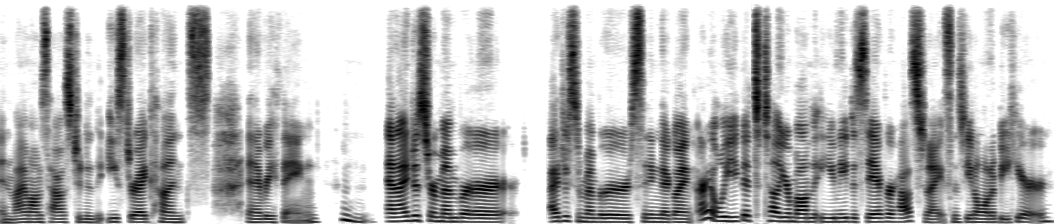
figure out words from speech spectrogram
and my mom's house to do the Easter egg hunts and everything. And I just remember I just remember sitting there going, All right, well, you get to tell your mom that you need to stay at her house tonight since you don't want to be here.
